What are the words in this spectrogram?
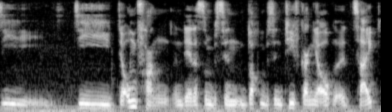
die, die, der Umfang, in der das so ein bisschen, doch ein bisschen Tiefgang ja auch äh, zeigt,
